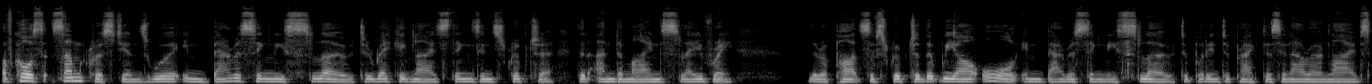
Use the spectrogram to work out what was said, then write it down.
Of course, some Christians were embarrassingly slow to recognize things in Scripture that undermine slavery. There are parts of Scripture that we are all embarrassingly slow to put into practice in our own lives.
